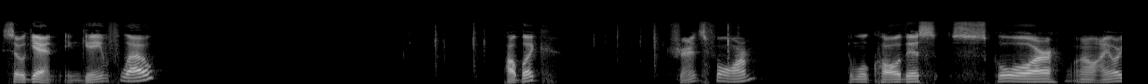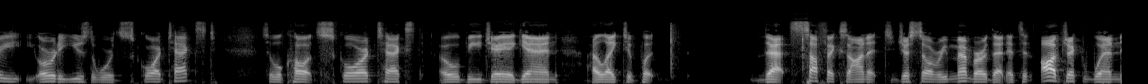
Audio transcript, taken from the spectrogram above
So again, in game flow, public transform and we'll call this score. Well, I already already used the word score text, so we'll call it score text obj. Again, I like to put that suffix on it to just so I remember that it's an object when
